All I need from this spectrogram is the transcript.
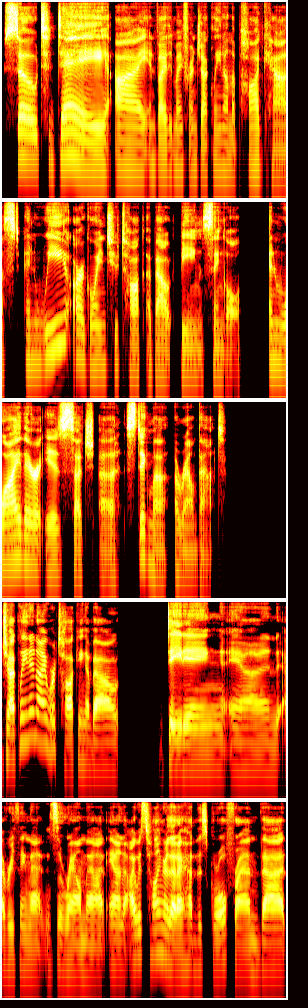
So, today I invited my friend Jacqueline on the podcast, and we are going to talk about being single and why there is such a stigma around that. Jacqueline and I were talking about dating and everything that is around that. And I was telling her that I had this girlfriend that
